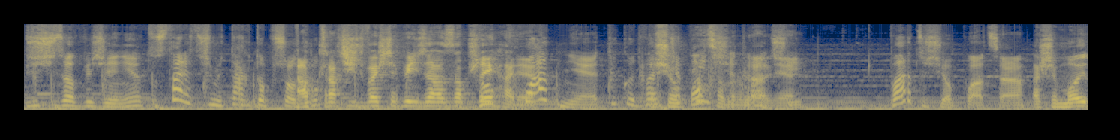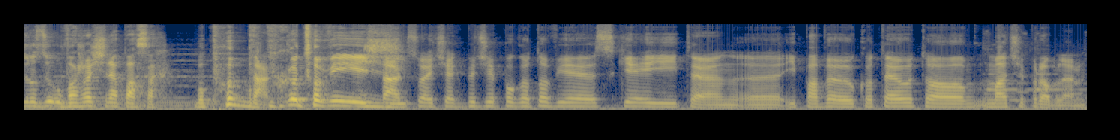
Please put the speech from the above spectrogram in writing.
30 za odwiezienie, to stary, jesteśmy tak do przodu. a tracisz 25 za, za przejechanie. Dokładnie, tylko To się 25 opłaca się normalnie. Bardzo się opłaca. Także moi drodzy, uważajcie na pasach, bo po, Tak. tak. gotowie jeździ. Tak, słuchajcie, jak będzie pogotowie Skie i ten, y, i Paweł Koteł, to macie problem.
